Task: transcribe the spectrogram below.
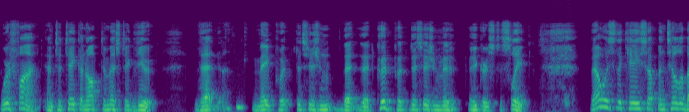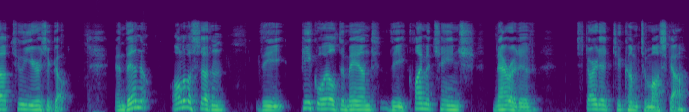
we're fine, and to take an optimistic view that may put decision that, that could put decision makers to sleep. That was the case up until about two years ago. And then all of a sudden, the peak oil demand, the climate change narrative started to come to Moscow.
